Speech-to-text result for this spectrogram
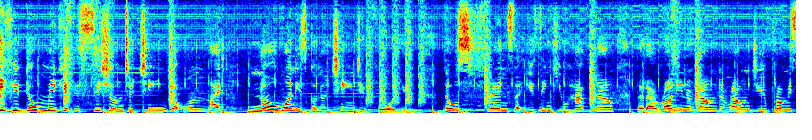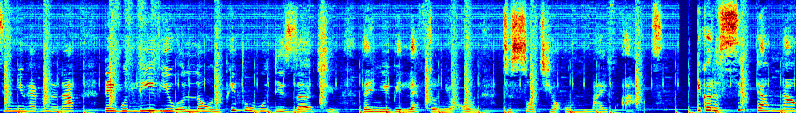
If you don't make a decision to change your own life, no one is going to change it for you. Those friends that you think you have now that are running around around you, promising you heaven and earth, they would leave you alone. People would desert you. Then you'll be left on your own to sort your own life out. You got to sit down now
